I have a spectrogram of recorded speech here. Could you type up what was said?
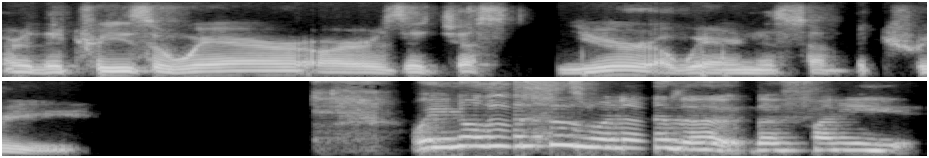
are the trees aware, or is it just your awareness of the tree? Well, you know, this is one of the, the funny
